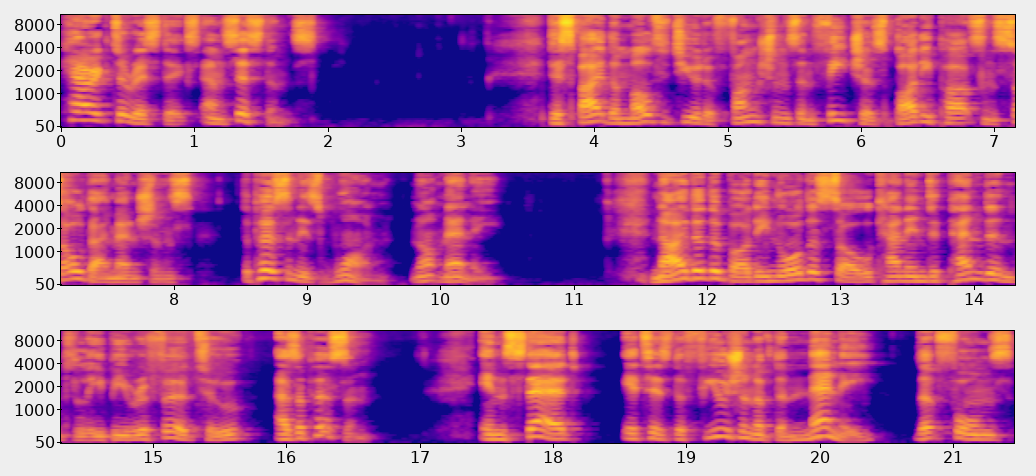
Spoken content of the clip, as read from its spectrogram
characteristics, and systems. Despite the multitude of functions and features, body parts, and soul dimensions, the person is one, not many. Neither the body nor the soul can independently be referred to as a person. Instead, it is the fusion of the many that forms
